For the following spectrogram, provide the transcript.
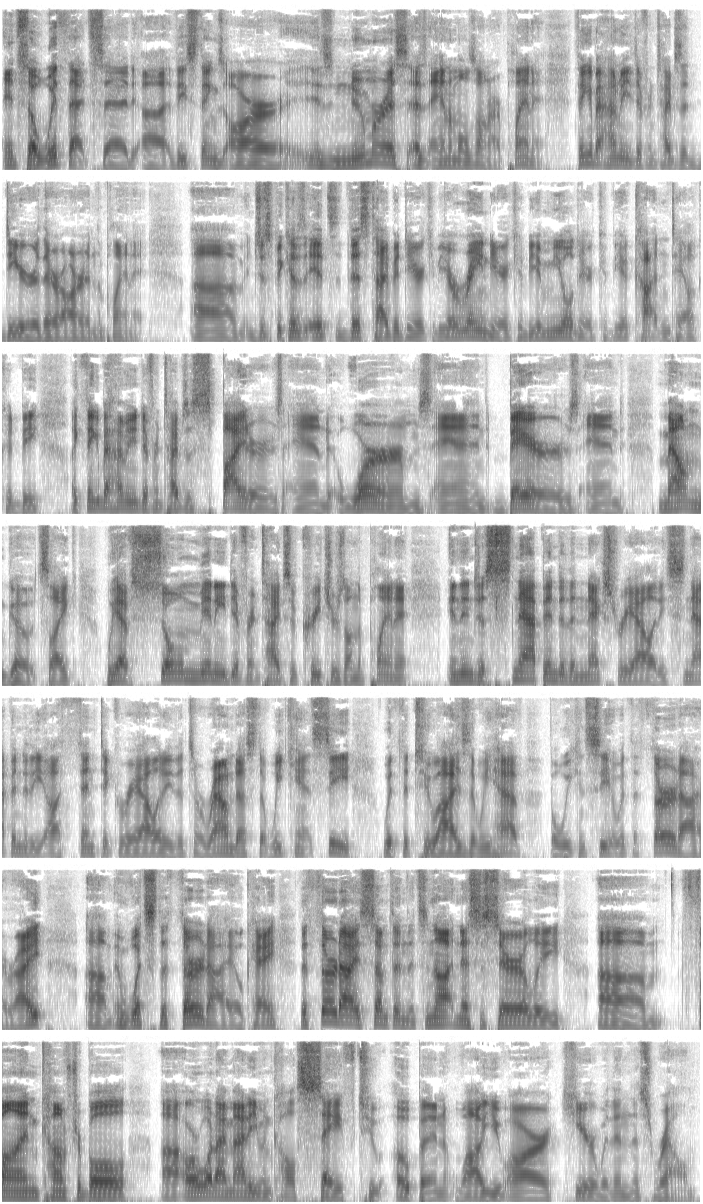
and so, with that said, uh, these things are as numerous as animals on our planet. Think about how many different types of deer there are in the planet. Um, just because it's this type of deer, it could be a reindeer, it could be a mule deer, it could be a cottontail, it could be like think about how many different types of spiders and worms and bears and mountain goats. Like we have so many different types of creatures on the planet and then just snap into the next reality, snap into the authentic reality that's around us that we can't see with the two eyes that we have, but we can see it with the third eye, right? Um, and what's the third eye? Okay, the third eye is something that's not necessarily um, fun, comfortable, uh, or what I might even call safe to open while you are here within this realm.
